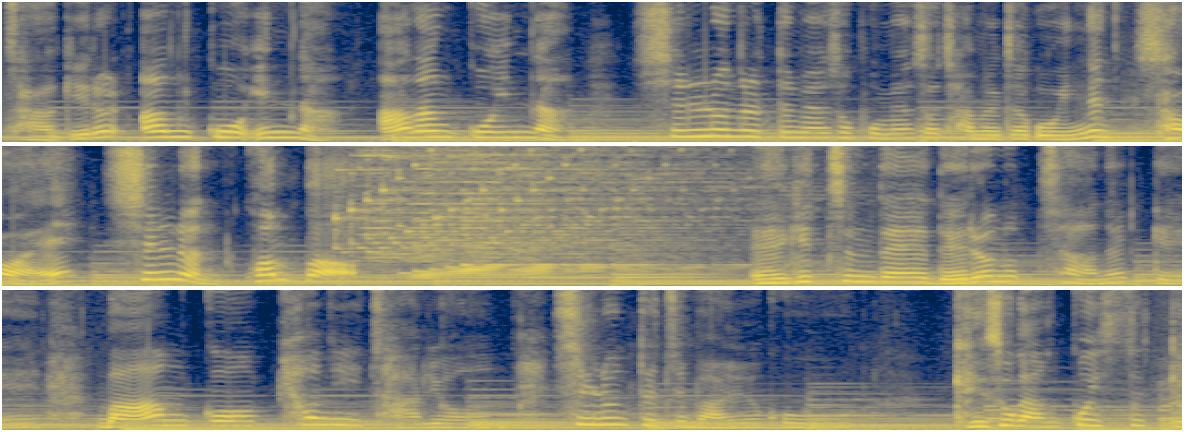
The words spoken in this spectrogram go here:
자기를 안고 있나 안 안고 있나 실눈을 뜨면서 보면서 잠을 자고 있는 서아의 실눈 관법. 애기 침대에 내려놓지 않을게 마음껏 편히 자렴 실눈 뜨지 말고 계속 안고 있을게.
